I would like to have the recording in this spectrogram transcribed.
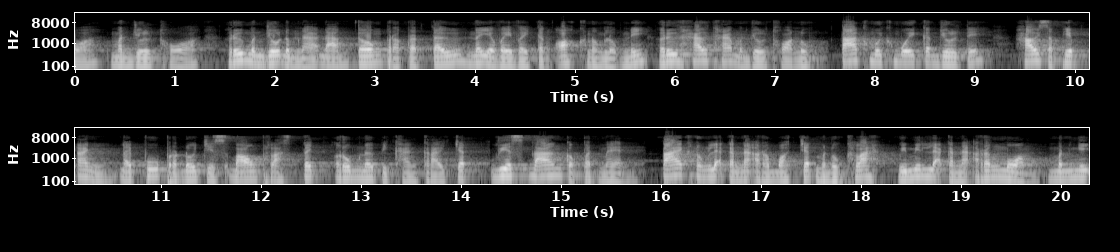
ម៌មិនយល់ធម៌ឬមិនយល់ដំណើរដើមតងប្រព្រឹត្តទៅនៃអ្វីៗទាំងអស់ក្នុងលោកនេះឬហៅថាមិនយល់ធម៌នោះតើក្មួយក្មួយគិតយល់ទេហើយសភាពអញដែលពូប្រដូចជាស្បោងផ្លាស្ទិករុំនៅពីខាងក្រៅចិត្តវាស្ដើងក៏ពិតមែនតែក្នុងលក្ខណៈរបស់ចិត្តមនុស្សខ្លះវាមានលក្ខណៈរឹងមាំមិនងាយ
